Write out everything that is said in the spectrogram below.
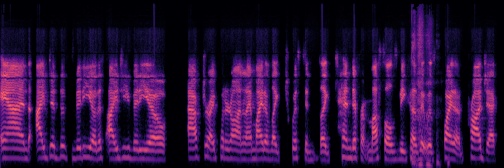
And I did this video, this IG video after I put it on, and I might have like twisted like 10 different muscles because it was quite a project.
